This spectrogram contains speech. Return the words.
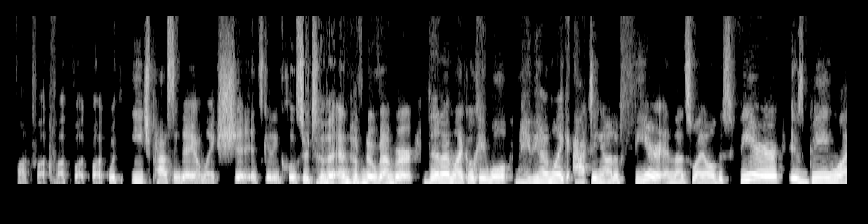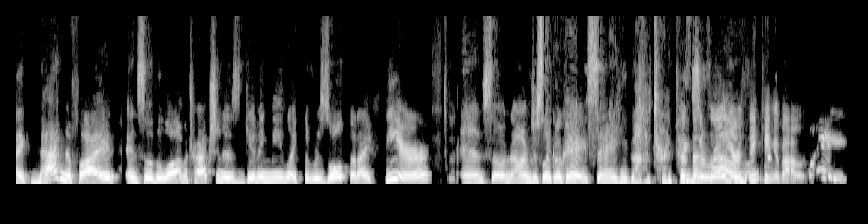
fuck fuck fuck fuck fuck. With each passing day i'm like shit it's getting closer to the end of november. Then i'm like okay well maybe i'm like acting out of fear. And that's why all this fear is being like magnified. And so the law of attraction is giving me like the result that i fear and so now i'm just like okay say you gotta turn Because things that's all around you're But thinking about. Right.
